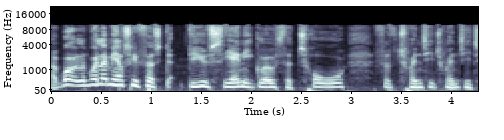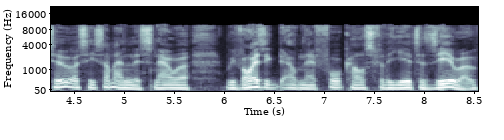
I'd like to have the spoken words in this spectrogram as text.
Uh, well, well, let me ask you first. Do you see any growth at all for 2022? I see some analysts now are revising down their forecast for the year to zero.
